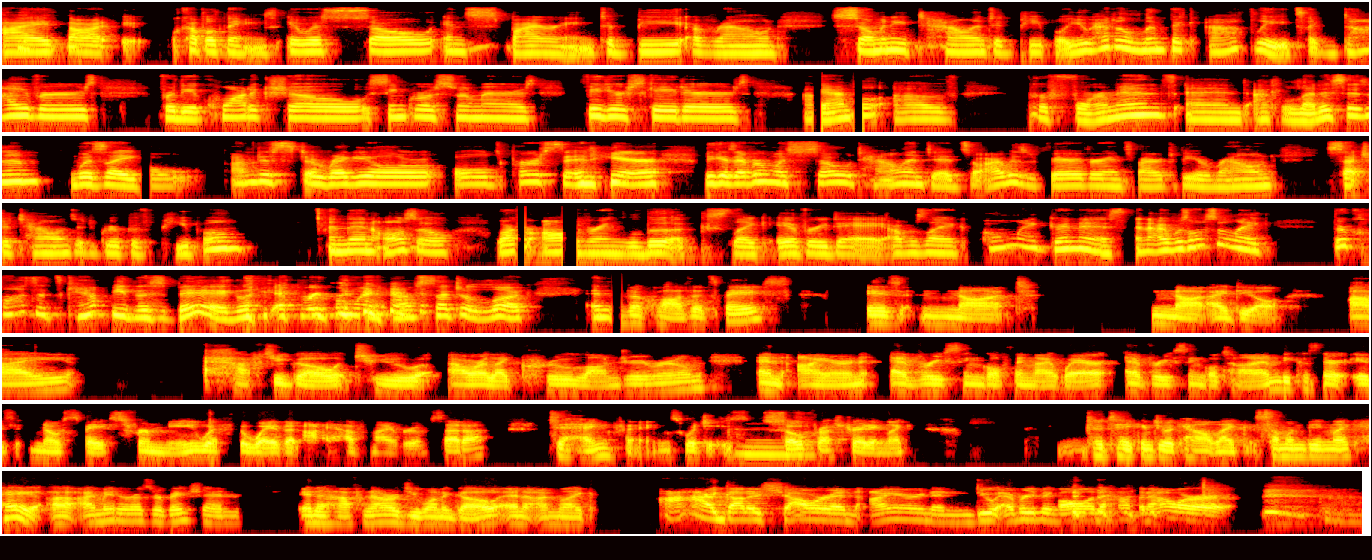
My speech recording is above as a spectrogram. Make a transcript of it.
I thought it, a couple of things. It was so inspiring to be around so many talented people. You had Olympic athletes like divers for the aquatic show, synchro swimmers, figure skaters, a handful of performance and athleticism was like oh, I'm just a regular old person here because everyone was so talented. So I was very, very inspired to be around such a talented group of people. And then also walk all wearing looks like every day. I was like, oh my goodness. And I was also like, their closets can't be this big. Like everyone would have such a look. And the closet space is not not ideal. I have to go to our like crew laundry room and iron every single thing I wear every single time because there is no space for me with the way that I have my room set up to hang things, which is mm. so frustrating. Like to take into account, like someone being like, "Hey, uh, I made a reservation in a half an hour. Do you want to go?" And I'm like, "I got to shower and iron and do everything all in a half an hour."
